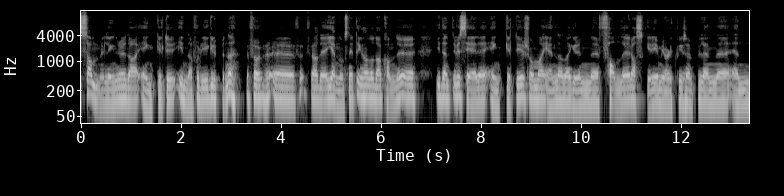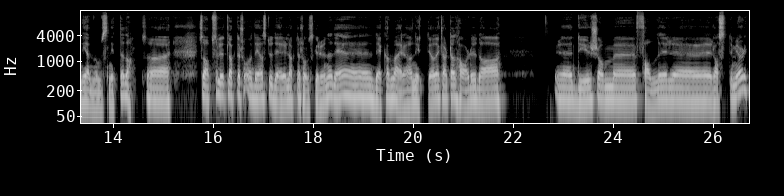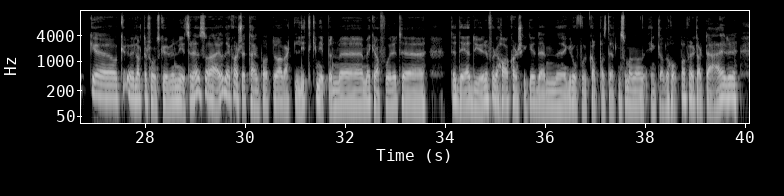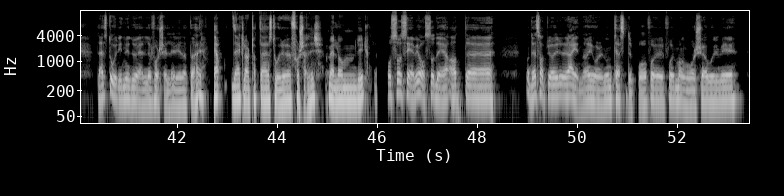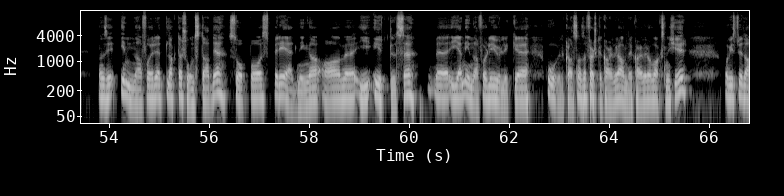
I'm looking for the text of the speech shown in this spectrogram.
sammenligner du da enkeltdyr innenfor de gruppene fra, fra det gjennomsnittet. Og da kan du identifisere enkeltdyr som av en eller annen grunn faller raskere i mjølk f.eks. enn en gjennomsnittet. Da. Så, så absolutt det å studere laktasjonskurvene, det, det, kan være nyttig. Og det er klart at har du da eh, dyr som eh, faller eh, raskt i mjølk, og laktasjonskurven viser det, så er jo det kanskje et tegn på at du har vært litt knipen med, med kraftfôret til til det dyret, for det har kanskje ikke den eh, grovfòrkapasiteten som man egentlig hadde håpa. For det er klart det er, det er, store individuelle forskjeller i dette her. Ja, det er klart at det er store forskjeller mellom dyr. Og så ser vi også det at eh, Og det satt vi og regna og gjorde noen tester på for, for mange år siden, hvor vi si, innafor et laktasjonsstadie så på spredninga av eh, i ytelse, igjen innafor de ulike hovedklassen, altså førstekalver, andrekalver og voksne kyr. Og hvis vi da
